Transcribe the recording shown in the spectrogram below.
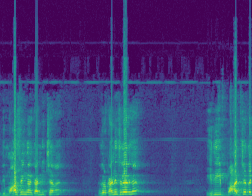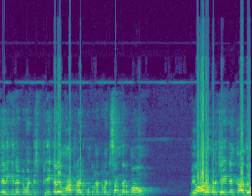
ఇది మార్ఫింగ్ అని ఖండించానా? ఎందుకు ఖండించలేదుగా? ఇది బాధ్యత కలిగినటువంటి స్పీకరే మాట్లాడుకుంటున్నటువంటి సందర్భం. మేము ఆరోపణ చేయటం కాదు.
